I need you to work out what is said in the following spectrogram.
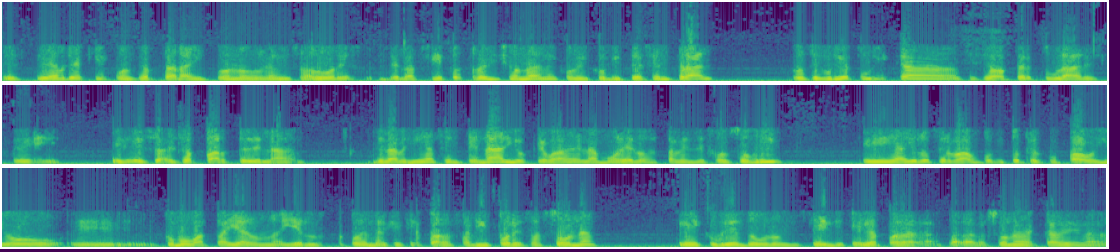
Este, habría que concertar ahí con los organizadores de las fiestas tradicionales, con el comité central, con seguridad pública, si se va a aperturar este e, esa, esa parte de la de la avenida Centenario que va de la Morelos hasta el Ildefonso Green eh, ayer observaba un poquito preocupado yo eh, cómo batallaron ayer los cuerpos de emergencia para salir por esa zona, eh, cubriendo unos incendios que había para, para la zona de acá de la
